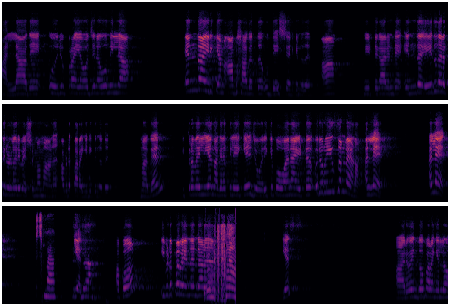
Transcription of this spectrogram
അല്ലാതെ ഒരു പ്രയോജനവുമില്ല. എന്തായിരിക്കാം ആ ഭാഗത്ത് ഉദ്ദേശിച്ചിരിക്കുന്നത്? ആ വീട്ടുകാരന്റെ എന്ത് ഏതു തരത്തിലുള്ള ഒരു വിഷമമാണ് അവിടെ പറഞ്ഞിരിക്കുന്നത്? മകൻ ഇത്ര വലിയ നഗരത്തിലേക്ക് ജോലിക്ക് പോവാനായിട്ട് ഒരു റീസൺ വേണം അല്ലേ? അല്ലേ? യെസ് അപ്പോ ഇവിടെ പറയുന്നത് എന്താണ്? യെസ് ആരോ എന്തോ പറഞ്ഞല്ലോ.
